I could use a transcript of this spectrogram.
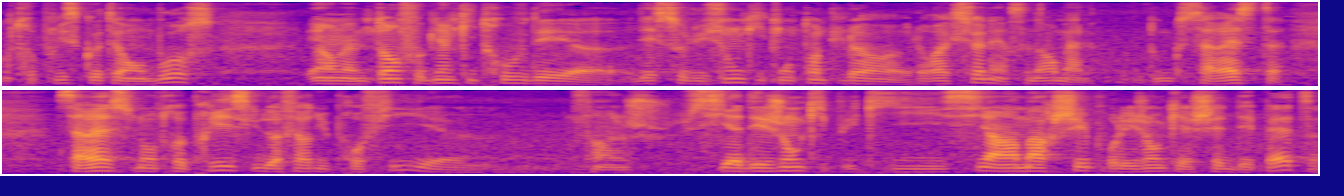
entreprise cotée en bourse, et en même temps il faut bien qu'ils trouvent des, solutions qui contentent leurs leur actionnaires, c'est normal. Donc ça reste, ça reste une entreprise qui doit faire du profit. euh, Enfin, s'il y a des gens qui, s'il y a un marché pour les gens qui achètent des pets,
